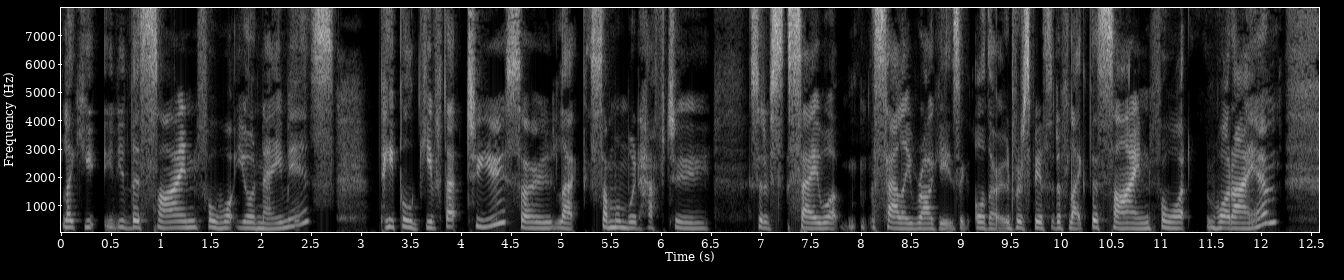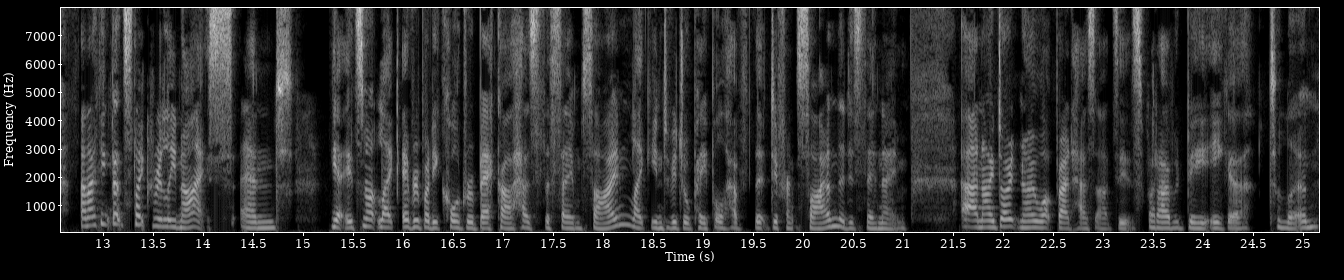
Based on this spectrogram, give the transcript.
like you, the sign for what your name is. People give that to you. So, like, someone would have to sort of say what Sally Rugg is, although it would just be sort of like the sign for what what I am. And I think that's like really nice. And yeah, it's not like everybody called Rebecca has the same sign. Like individual people have the different sign that is their name. And I don't know what Brad Hazzard's is, but I would be eager to learn.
